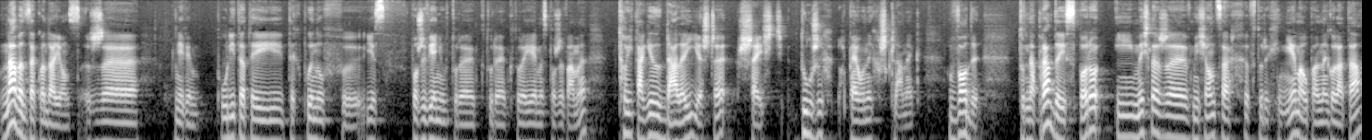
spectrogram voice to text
Nawet zakładając, że nie wiem, pół litra tej, tych płynów y, jest w pożywieniu, które, które, które jemy, spożywamy, to i tak jest dalej jeszcze 6 dużych, pełnych szklanek wody. To naprawdę jest sporo i myślę, że w miesiącach, w których nie ma upalnego lata,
